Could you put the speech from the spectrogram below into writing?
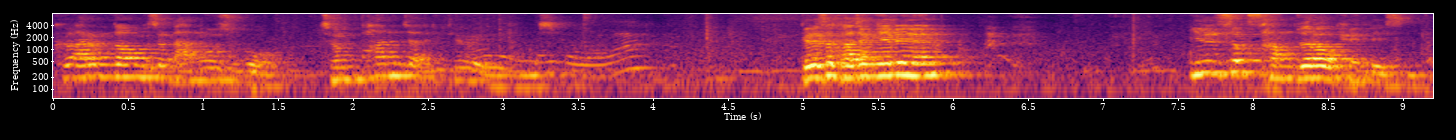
그 아름다운 것을 나누어주고 전파하는 자들이 되어야 되는 것입니다. 그래서 가정 예배는 일석삼조라고 표현되어 있습니다.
